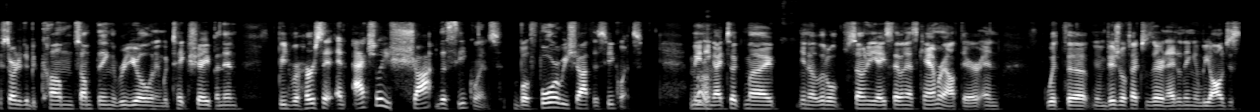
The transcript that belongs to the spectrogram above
started to become something real and it would take shape and then we'd rehearse it and actually shot the sequence before we shot the sequence meaning oh. i took my you know little sony a7s camera out there and with the and visual effects was there and editing and we all just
